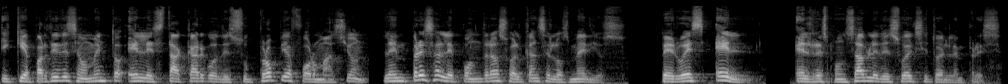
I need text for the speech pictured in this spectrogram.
y que a partir de ese momento él está a cargo de su propia formación. La empresa le pondrá a su alcance los medios, pero es él el responsable de su éxito en la empresa.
